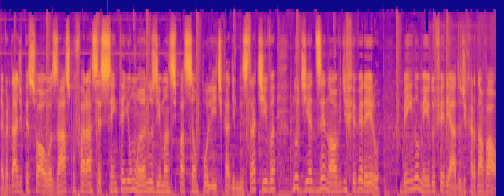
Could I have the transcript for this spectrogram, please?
É verdade, pessoal. Osasco fará 61 anos de emancipação política administrativa no dia 19 de fevereiro, bem no meio do feriado de carnaval.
